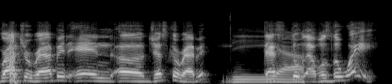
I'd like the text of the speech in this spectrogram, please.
Roger Rabbit and uh, Jessica Rabbit. Yeah. That's the, that was the way.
